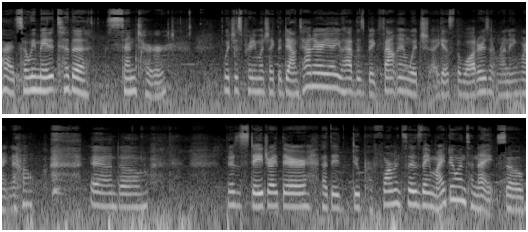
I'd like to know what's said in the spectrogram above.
All right, so we made it to the center, which is pretty much like the downtown area. You have this big fountain, which I guess the water isn't running right now. and um, there's a stage right there that they do performances. They might do one tonight, so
